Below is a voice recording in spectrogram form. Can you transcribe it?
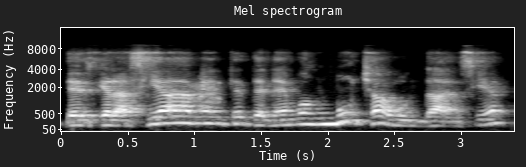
desgraciadamente tenemos mucha abundancia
